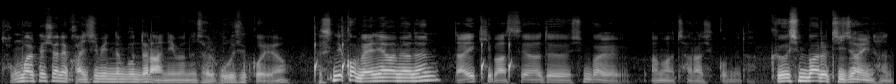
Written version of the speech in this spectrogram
정말 패션에 관심 있는 분들 아니면 잘 모르실 거예요. 스니커 매니아면은 나이키 마스야드 신발 아마 잘 아실 겁니다. 그 신발을 디자인한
